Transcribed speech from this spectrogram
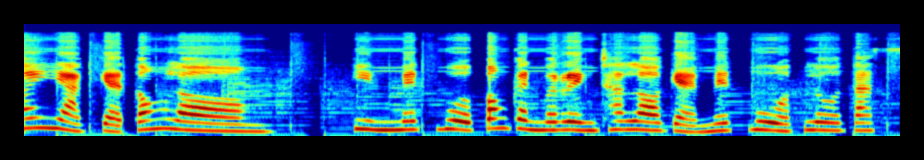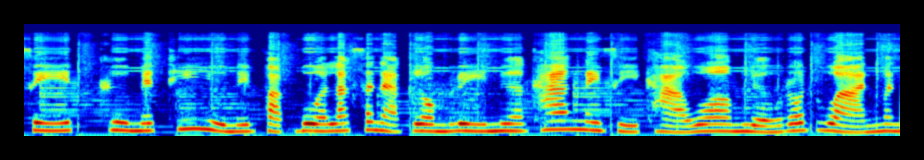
ไม่อยากแก่ต้องลองกินเม็ดบัวป้องกันมะเร็งชะลอแก่เม็ดบัว lotus seed คือเม็ดที่อยู่ในฝักบัวลักษณะกลมรีเนื้อข้างในสีขาวอมเหลืองรสหวานมัน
